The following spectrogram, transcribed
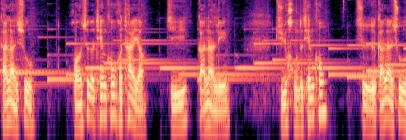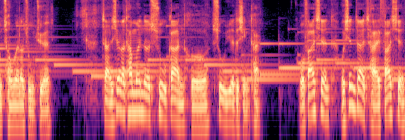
《橄榄树》，黄色的天空和太阳及橄榄林，橘红的天空，使橄榄树成为了主角，展现了它们的树干和树叶的形态。我发现，我现在才发现。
